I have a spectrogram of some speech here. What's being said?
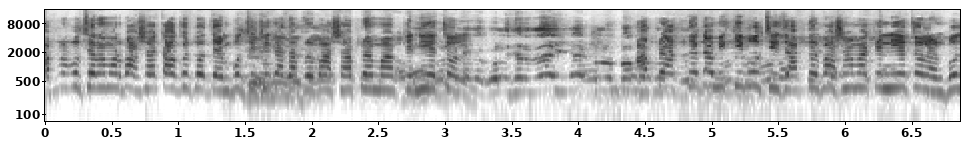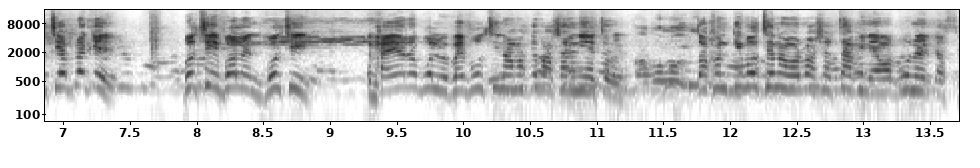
আপনি বলছেন আমার বাসায় কাগজপত্র আমি বলছি ঠিক আছে আপনার বাসা আপনার মাকে নিয়ে চলেন। আপনি আপনাকে আমি কি বলছি যে আপনার বাসা আমাকে নিয়ে চলেন? বলছি আপনাকে? বলছি বলেন বলছি। ভাইয়ারও বলবে ভাই বলছি না আমাকে বাসায় নিয়ে চলেন। তখন কি বলছেন আমার বাসার চাবি নেই আমার বোনের কাছে।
